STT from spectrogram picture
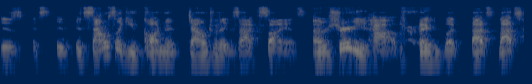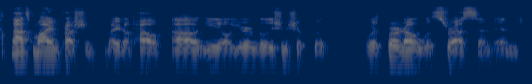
is, it's, it, it sounds like you've gotten it down to an exact science. I'm sure you have, right? But that's, that's, that's my impression, right? Of how, uh, you know, your relationship with, with burnout with stress and and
